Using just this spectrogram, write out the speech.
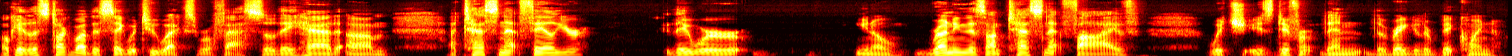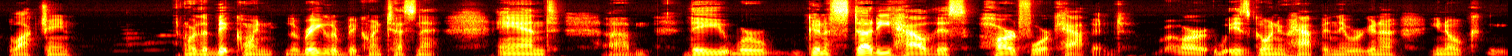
Okay, let's talk about this SegWit 2X real fast. So they had um, a testnet failure. They were you know, running this on testnet 5, which is different than the regular Bitcoin blockchain or the Bitcoin, the regular Bitcoin testnet. And um, they were going to study how this hard fork happened or is going to happen. They were going to, you know, c-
